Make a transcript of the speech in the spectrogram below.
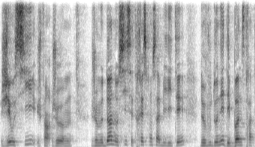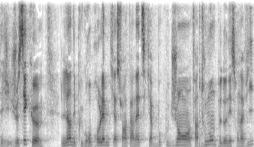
j'ai aussi, enfin, je je me donne aussi cette responsabilité de vous donner des bonnes stratégies. Je sais que l'un des plus gros problèmes qu'il y a sur Internet, c'est qu'il y a beaucoup de gens, enfin tout le monde peut donner son avis,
